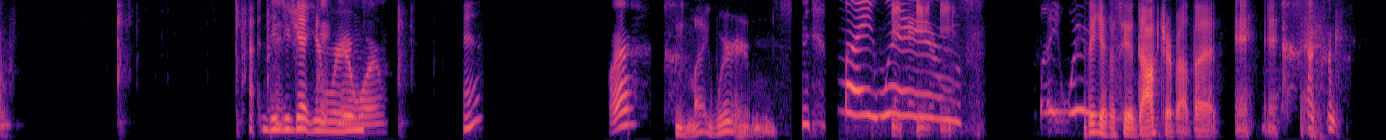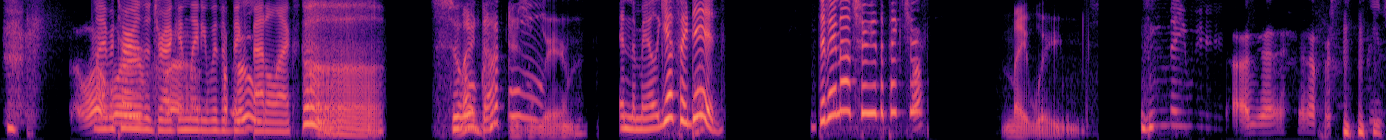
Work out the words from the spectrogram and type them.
Uh, Did, you get your worms? worm? Huh? What? My worms. My worms. I think you have to see a doctor about that. Eh, eh. My avatar is a dragon uh, lady with a big battle axe. so My doctor's a cool. worm. in the mail. Yes, I did. Did I not show you the picture? My worms. Okay, enough for sleep.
